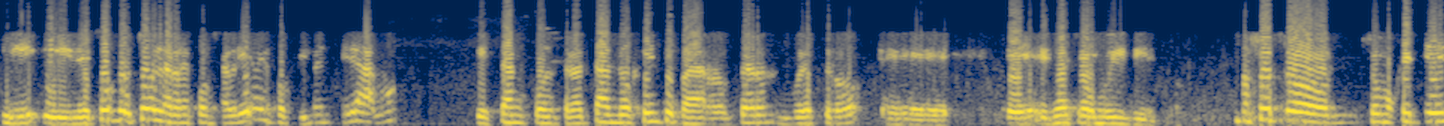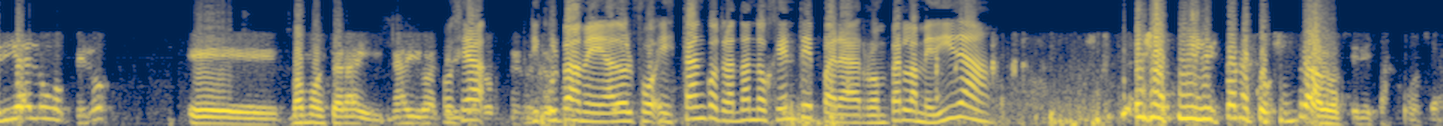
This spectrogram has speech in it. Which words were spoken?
Y, y le pongo todas las responsabilidades porque no enteramos que están contratando gente para romper nuestro eh, eh, nuestro movimiento. Nosotros somos gente de diálogo, pero eh, vamos a estar ahí. Nadie va a o sea, discúlpame, Adolfo, ¿están contratando gente para romper la medida? Ellos están acostumbrados a hacer estas cosas.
